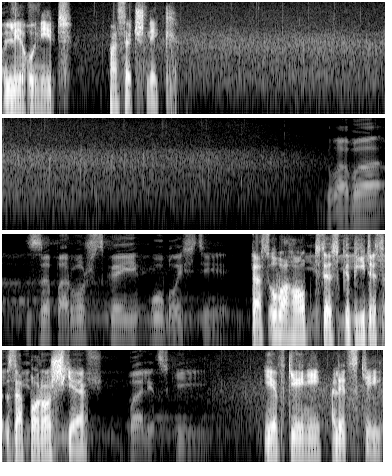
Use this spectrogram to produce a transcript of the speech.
Leonid Pasechnik. Das Oberhaupt des Gebietes Saporoschje, Jewgeni Halicki.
